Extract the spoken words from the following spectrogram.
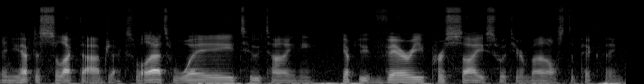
and you have to select objects. Well, that's way too tiny. You have to be very precise with your mouse to pick things.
